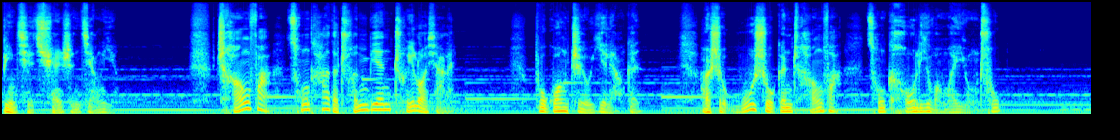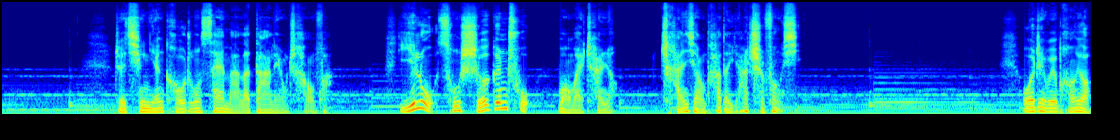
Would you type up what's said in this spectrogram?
并且全身僵硬，长发从他的唇边垂落下来，不光只有一两根，而是无数根长发从口里往外涌出。这青年口中塞满了大量长发，一路从舌根处往外缠绕，缠向他的牙齿缝隙。我这位朋友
